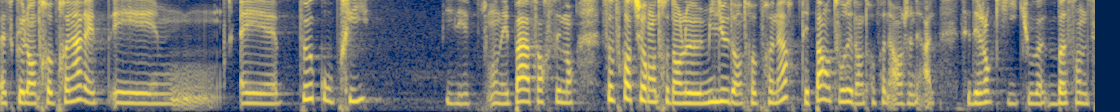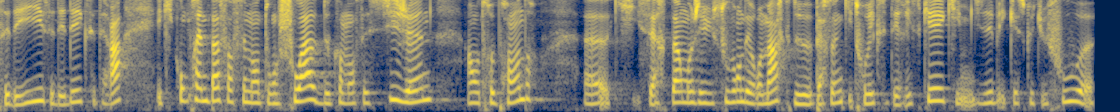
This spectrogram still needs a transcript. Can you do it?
Parce que l'entrepreneur est, est, peu compris Il est, on n'est pas forcément. Sauf quand tu rentres dans le milieu d'entrepreneurs, t'es pas entouré d'entrepreneurs en général. C'est des gens qui, qui bossent en CDI, CDD, etc. et qui comprennent pas forcément ton choix de commencer si jeune à entreprendre. Euh, qui, certains, moi j'ai eu souvent des remarques de personnes qui trouvaient que c'était risqué, qui me disaient mais qu'est-ce que tu fous euh,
